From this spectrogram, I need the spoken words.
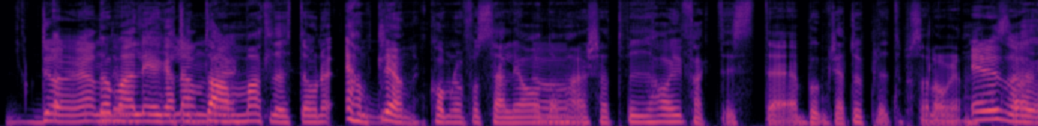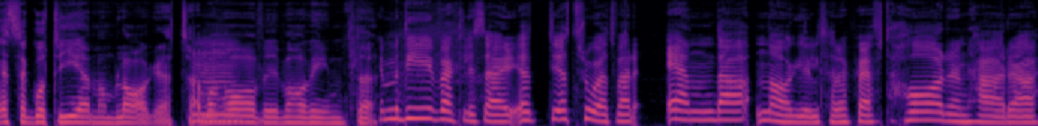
döende de har legat och dammat lite och nu äntligen kommer de få sälja av Ja. de här. Så att vi har ju faktiskt eh, bunkrat upp lite på salongen. Är det så? Jag alltså gått igenom lagret. Så här, Mm. Vad har vi, vad har vi inte? Ja, men det är verkligen så här, jag, jag tror att varenda nagelterapeut har den här äh,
